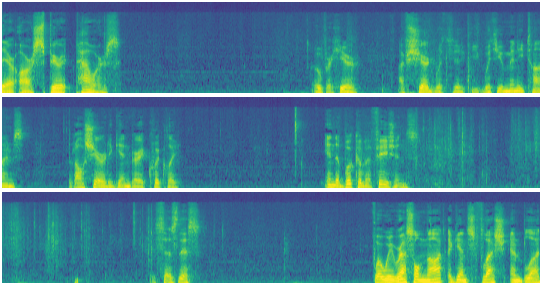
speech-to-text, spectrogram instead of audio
there are spirit powers. Over here, I've shared with you, with you many times, but I'll share it again very quickly. In the book of Ephesians, it says this For we wrestle not against flesh and blood,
